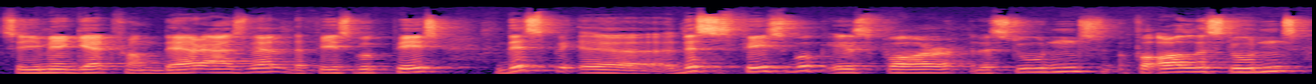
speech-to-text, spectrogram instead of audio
so you may get from there as well the Facebook page. This uh, this Facebook is for the students for all the students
